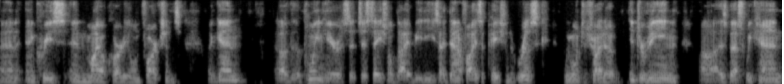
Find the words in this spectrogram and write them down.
an increase in myocardial infarctions. Again, uh, the point here is that gestational diabetes identifies a patient at risk. We want to try to intervene uh, as best we can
